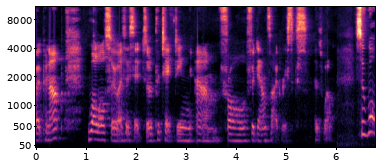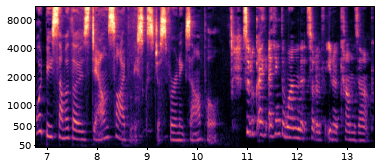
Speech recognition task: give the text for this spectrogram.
open up, while also, as I said, sort of protecting um, for for downside risks as well. So, what would be some of those downside risks, just for an example? so look, I, I, think the one that sort of you know comes up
